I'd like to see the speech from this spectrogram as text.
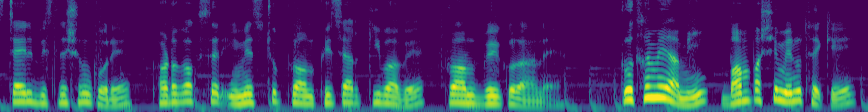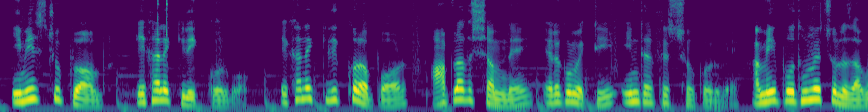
স্টাইল বিশ্লেষণ করে ফটোবক্সের ইমেজ টু প্রম্পট ফিচার কীভাবে প্রম্পট বের করে আনে। প্রথমে আমি বাম পাশে মেনু থেকে ইমেজ টু প্রম্পট এখানে ক্লিক করব। এখানে ক্লিক করার পর আপনাদের সামনে এরকম একটি ইন্টারফেস শো করবে। আমি প্রথমে চলে যাব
